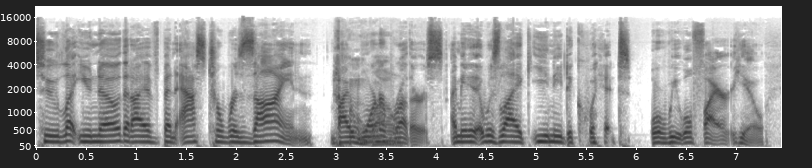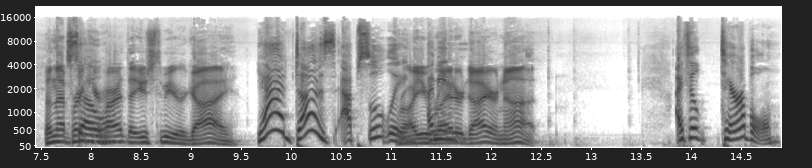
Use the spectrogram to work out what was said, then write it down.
to let you know that I have been asked to resign by Warner Brothers. I mean, it was like you need to quit or we will fire you." Doesn't that break So- your heart? That used to be your guy. Yeah, it does absolutely. Are you I ride mean, or die or not? I feel terrible.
